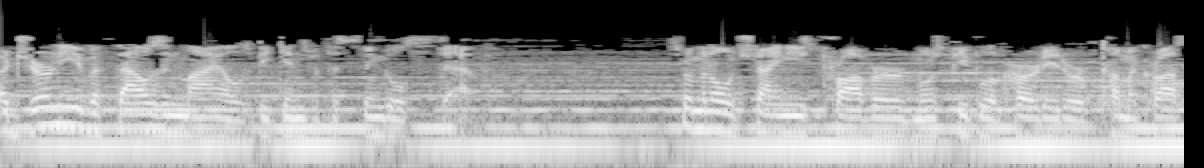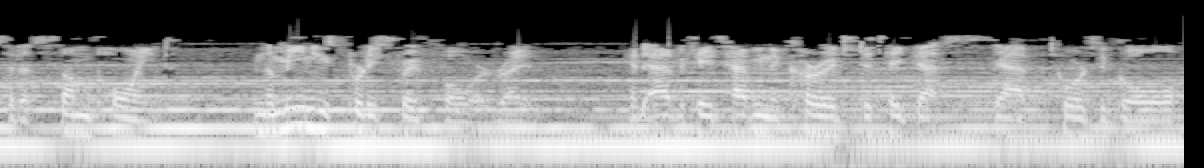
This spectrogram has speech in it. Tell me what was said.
A journey of a thousand miles begins with a single step. It's from an old Chinese proverb. Most people have heard it or have come across it at some point. And the meaning's pretty straightforward, right? It advocates having the courage to take that step towards a goal.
